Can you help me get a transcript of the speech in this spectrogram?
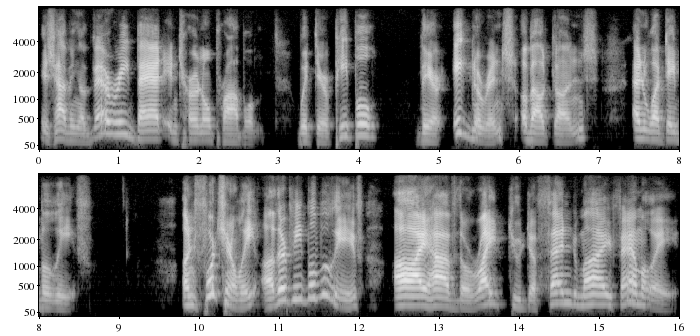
is having a very bad internal problem with their people, their ignorance about guns, and what they believe. Unfortunately, other people believe I have the right to defend my family.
